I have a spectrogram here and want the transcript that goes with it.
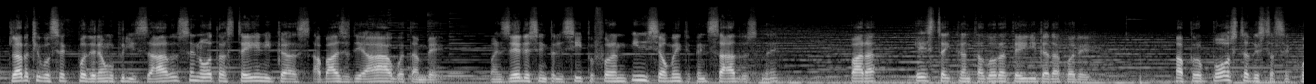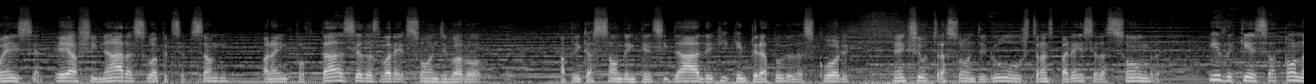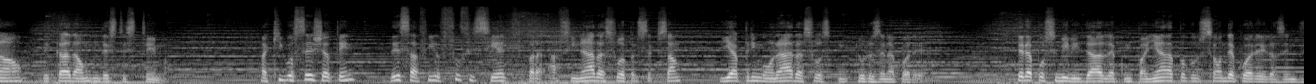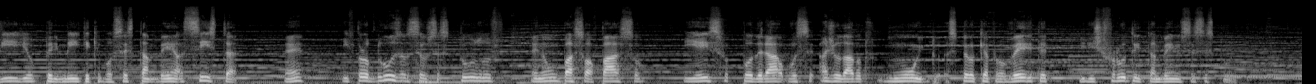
Claro que vocês poderão utilizá-los em outras técnicas à base de água também, mas eles em princípio foram inicialmente pensados né, para esta encantadora técnica da parede. A proposta desta sequência é afinar a sua percepção para a importância das variações de valor aplicação da intensidade e temperatura das cores, infiltração de luz, transparência da sombra e riqueza tonal de cada um destes temas. Aqui você já tem desafios suficientes para afinar a sua percepção e aprimorar as suas pinturas em aquarela. Ter a possibilidade de acompanhar a produção de aquarelas em vídeo permite que vocês também assistam né, e produzam seus estudos em um passo a passo e isso poderá você ajudar muito. Espero que aproveitem e desfrutem também desses estudos.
